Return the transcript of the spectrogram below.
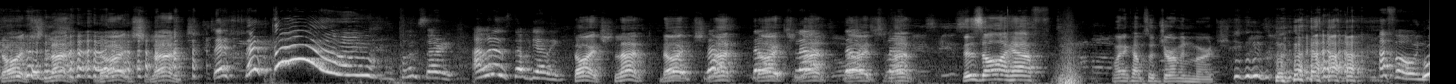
Deutschland, Deutschland, Let's, let's go! I'm sorry. I'm gonna stop yelling. Deutschland, Deutschland, Deutschland, Deutschland. This is all I have when it comes to German merch. A phone. Woo!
